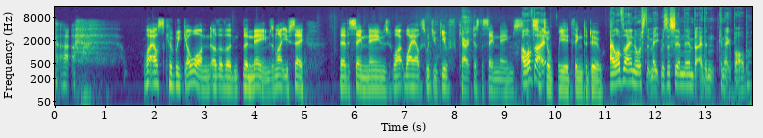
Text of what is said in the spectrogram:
uh, what else could we go on other than the names? And like you say, they're the same names. Why why else would you give characters the same names? I love It's that Such a weird thing to do. I love that I noticed that Mike was the same name, but I didn't connect Bob.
